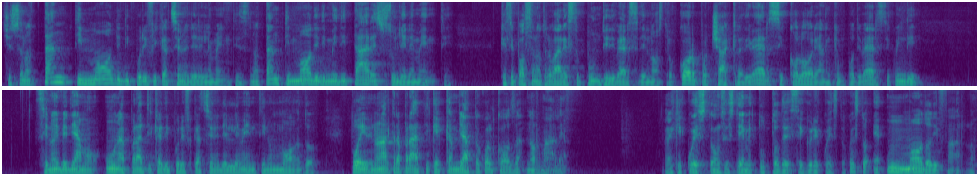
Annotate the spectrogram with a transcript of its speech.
ci sono tanti modi di purificazione degli elementi, ci sono tanti modi di meditare sugli elementi che si possono trovare su punti diversi del nostro corpo, chakra diversi, colori anche un po' diversi, quindi se noi vediamo una pratica di purificazione degli elementi in un modo, poi in un'altra pratica è cambiato qualcosa, normale. Non è che questo è un sistema e tutto deve seguire questo, questo è un modo di farlo.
